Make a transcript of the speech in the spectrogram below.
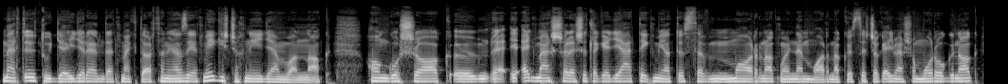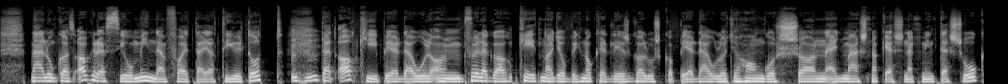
mert ő tudja így a rendet megtartani. Azért mégiscsak négyen vannak. Hangosak, ö, e- egymással esetleg egy játék miatt összemarnak, vagy nem marnak össze, csak egymásra morognak. Nálunk az agresszió minden fajtája tiltott, uh-huh. tehát aki például, főleg a két nagyobbik, Nokedli és Galuska például, hogyha hangosan egymásnak esnek, mint tesók,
